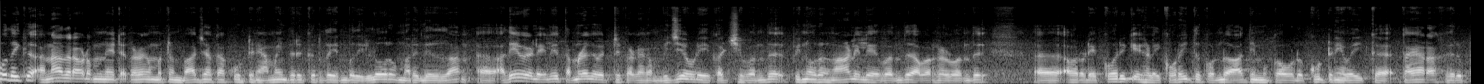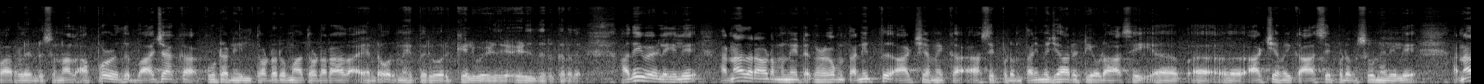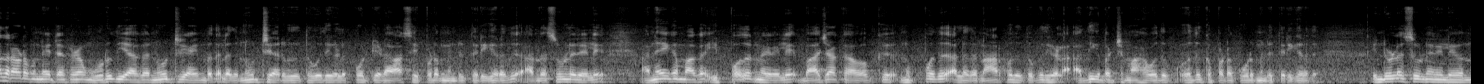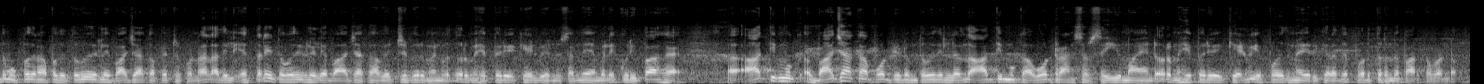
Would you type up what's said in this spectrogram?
இப்போதைக்கு அண்ணா திராவிட முன்னேற்ற கழகம் மற்றும் பாஜக கூட்டணி அமைந்திருக்கிறது என்பது எல்லோரும் அறிந்ததுதான். தான் அதே வேளையிலே தமிழக வெற்றி கழகம் விஜயுடைய கட்சி வந்து பின்னொரு நாளிலே வந்து அவர்கள் வந்து அவருடைய கோரிக்கைகளை குறைத்து கொண்டு அதிமுகவோடு கூட்டணி வைக்க தயாராக இருப்பார்கள் என்று சொன்னால் அப்பொழுது பாஜக கூட்டணியில் தொடருமா தொடராதா என்ற ஒரு மிகப்பெரிய ஒரு கேள்வி எழுதி எழுதியிருக்கிறது. அதே வேளையிலே அண்ணா திராவிட முன்னேற்ற கழகம் தனித்து ஆட்சி அமைக்க ஆசைப்படும் தனி மெஜாரிட்டியோட ஆசை ஆட்சி அமைக்க ஆசைப்படும் சூழ்நிலையிலே அண்ணா திராவிட முன்னேற்ற கழகம் உறுதியாக நூற்றி ஐம்பது அல்லது நூற்றி அறுபது தொகுதிகளை போட்டியிட ஆசைப்படும் என்று தெரிகிறது. அந்த சூழ்நிலையிலே அநேகமாக இப்போது நிலையிலே பாஜகவுக்கு முப்பது அல்லது நாற்பது தொகுதிகள் அதிகபட்சமாக ஒது ஒதுக்கப்படக்கூடும் என்று தெரிகிறது. இன்றுள்ள சூழ்நிலையிலே வந்து முப்பது நாற்பது தொகுதிகளை பாஜக பெற்றுக்கொண்டால் அதில் எத்தனை தொகுதிகளிலே பாஜக வெற்றி பெறும் என்பது ஒரு மிகப்பெரிய கேள்வி என்று சந்தேகமில்லை குறிப்பாக அதிமுக பாஜக போட்டியிடும் தொகுதியிலிருந்து அதிமுக ஓட் டிரான்ஸ்ஃபர் செய்யுமா என்ற ஒரு மிகப்பெரிய கேள்வி எப்பொழுதுமே இருக்கிறது. பொறுத்திருந்து பார்க்க வேண்டும்.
